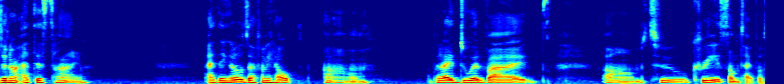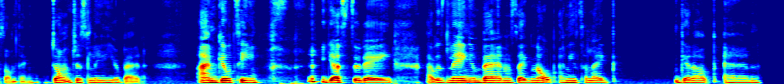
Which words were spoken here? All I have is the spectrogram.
dinner at this time. I think it'll definitely help. Um, but I do advise um, to create some type of something. Don't just lay in your bed. I'm guilty. Yesterday, I was laying in bed and I was like, nope, I need to like get up and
